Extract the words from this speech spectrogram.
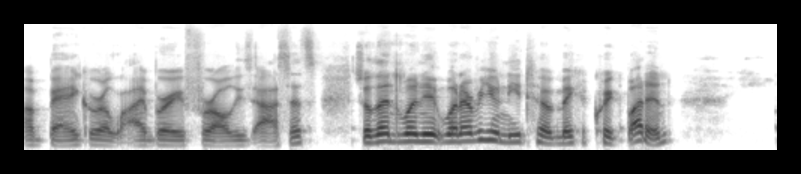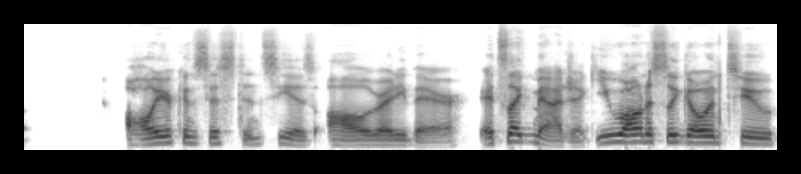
a bank or a library for all these assets. So then when it, whenever you need to make a quick button, all your consistency is already there. It's like magic. You honestly go into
